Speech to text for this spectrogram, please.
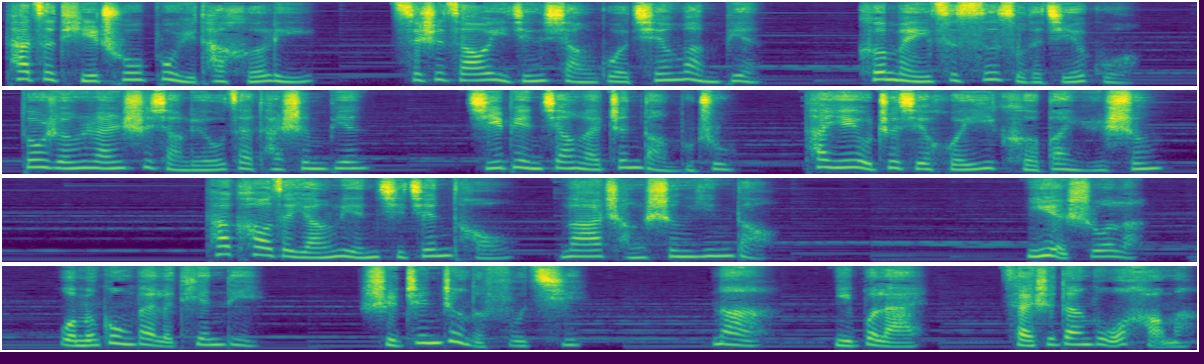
他自提出不与他和离，此时早已经想过千万遍，可每一次思索的结果，都仍然是想留在他身边。即便将来真挡不住，他也有这些回忆可伴余生。他靠在杨连奇肩头，拉长声音道：“你也说了，我们共拜了天地，是真正的夫妻。那你不来？”才是耽误我好吗？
